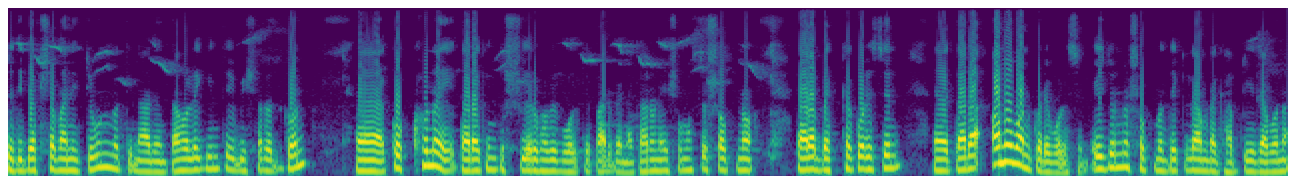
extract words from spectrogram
যদি ব্যবসা বাণিজ্যে উন্নতি না দেন, তাহলে কিন্তু এই বিশারদগণ কখনোই তারা কিন্তু শিওর ভাবে বলতে পারবে না। কারণ এই সমস্ত স্বপ্ন তারা ব্যাখ্যা করেছেন তারা অনুমান করে বলেছেন। এই জন্য স্বপ্ন দেখলে আমরা ঘাবড়িয়ে যাব না।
